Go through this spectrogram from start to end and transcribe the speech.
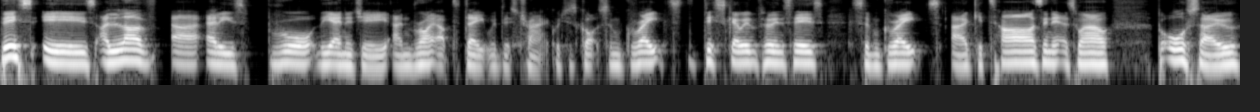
This is I love uh, Ellie's brought the energy and right up to date with this track, which has got some great disco influences, some great uh, guitars in it as well, but also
